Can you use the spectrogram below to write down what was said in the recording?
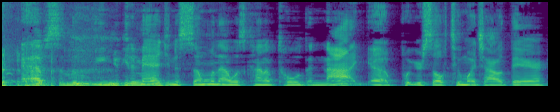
Absolutely, and you can imagine as someone that was kind of told to not uh, put yourself too much out there.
